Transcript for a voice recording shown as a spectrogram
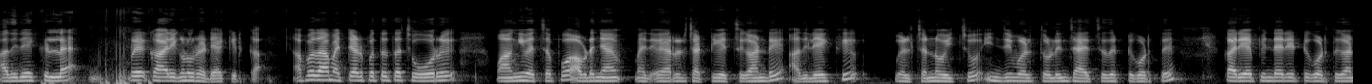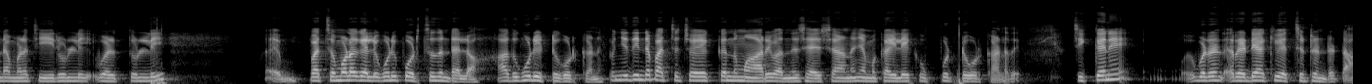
അതിലേക്കുള്ള കാര്യങ്ങളും റെഡിയാക്കി എടുക്കാം. അപ്പോൾ ആ മറ്റേ അടുപ്പത്തത്തെ ചോറ് വാങ്ങി വെച്ചപ്പോൾ അവിടെ ഞാൻ വേറൊരു ചട്ടി വെച്ചുകാണ്ട് അതിലേക്ക് വെളിച്ചെണ്ണ ഒഴിച്ചു ഇഞ്ചിയും വെളുത്തുള്ളിയും ചായച്ചത് ഇട്ട് കൊടുത്ത് കറിവേപ്പിന്റെ ഇല ഇട്ട് കൊടുത്തുകാണ്ട് നമ്മളെ ചീരുള്ളി വെളുത്തുള്ളി പച്ചമുളക് എല്ലാം കൂടി പൊടിച്ചതുണ്ടല്ലോ അതും കൂടി ഇട്ട് കൊടുക്കുകയാണ് ഇപ്പം ഇനി ഇതിന്റെ പച്ചച്ചോയൊക്കെ ഒന്ന് മാറി വന്ന ശേഷമാണ് നമുക്ക് അതിലേക്ക് ഉപ്പ് ഇട്ട് കൊടുക്കാനുള്ളത്. ചിക്കന് ഇവിടെ റെഡിയാക്കി വെച്ചിട്ടുണ്ട് കേട്ടോ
